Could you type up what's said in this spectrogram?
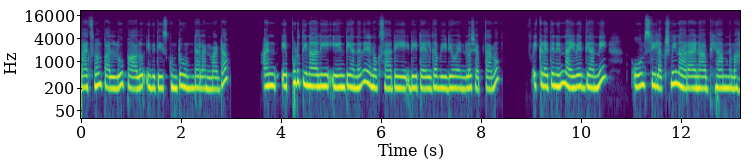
మ్యాక్సిమం పళ్ళు, పాలు ఇవి తీసుకుంటూ ఉండాలన్నమాట అండ్ ఎప్పుడు తినాలి, ఏంటి అన్నది నేను ఒకసారి డీటెయిల్‌గా వీడియో ఎండ్‌లో చెప్తాను. ఇక్కడైతే నేను నైవేద్యాన్ని ఓం శ్రీ లక్ష్మీనారాయణాభ్యాం నమః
